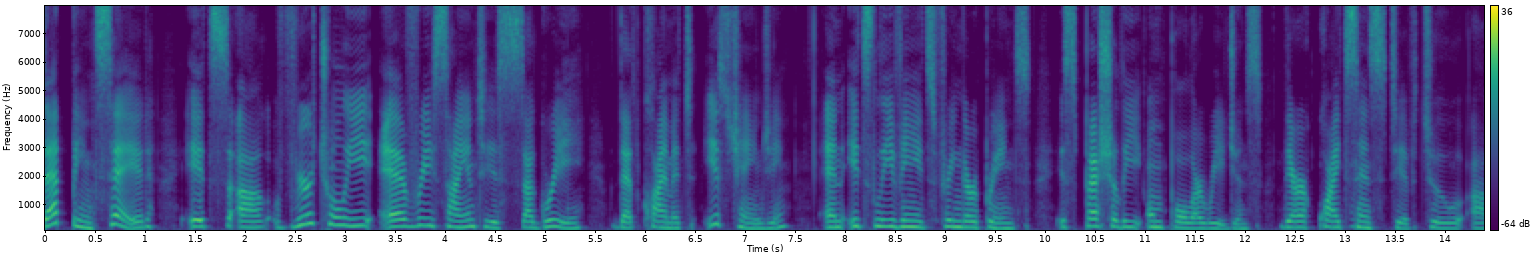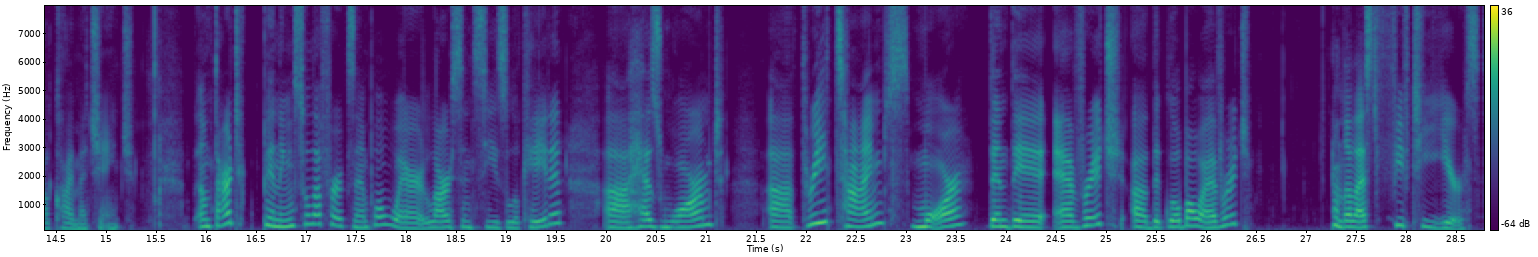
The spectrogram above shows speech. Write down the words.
That being said, it's uh, virtually every scientist agree that climate is changing and it's leaving its fingerprints, especially on polar regions. They are quite sensitive to uh, climate change. Antarctic Peninsula, for example, where Larsen C is located, uh, has warmed uh, three times more than the average, uh, the global average, in the last 50 years.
